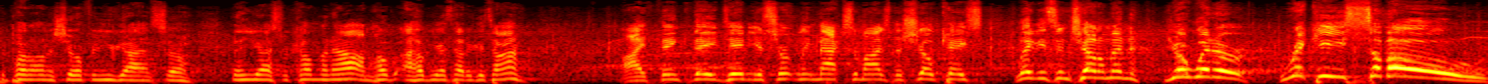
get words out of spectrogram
to put on a show for you guys. So thank you guys for coming out. Hope, I hope you guys had a good time. I think they did. You certainly maximized the showcase. Ladies and gentlemen, your winner, Ricky Simone.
